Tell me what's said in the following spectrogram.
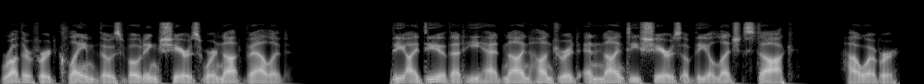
Rutherford claimed those voting shares were not valid. The idea that he had 990 shares of the alleged stock, however,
